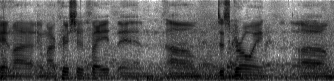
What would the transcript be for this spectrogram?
in, in my in my Christian faith and um, just growing um,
